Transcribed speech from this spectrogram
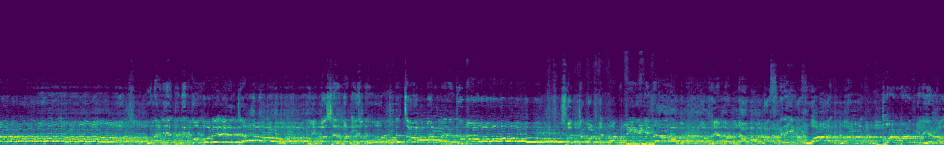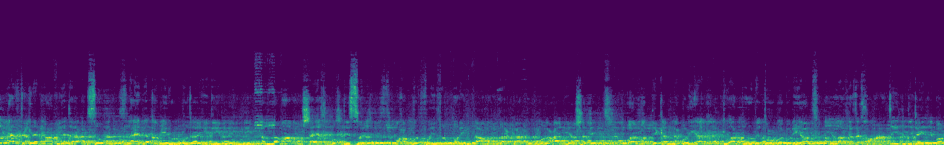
গুনাহ নিয়ে যদি কবরে যাও, দুই পাশের মাটি জিকিরের মাহফিলে যারা আসছো, নায়েবে আমিরুল মুজাহিদিন, আল্লামা শায়েখ মুফতি সৈয়দ মোহাম্মদ ফয়জুল করিম দামান বারাকাতুহুল আলিয়ার সাথে দোয়ার মধ্যে কান্না করিয়া, দোয়ার পূর্বে তওবা করিয়া, আল্লাহর কাছে ক্ষমা চেয়ে যদি যাইতে পারো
